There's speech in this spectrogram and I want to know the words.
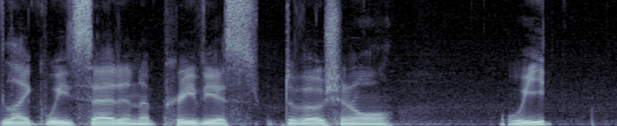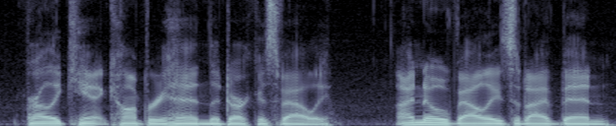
like we said in a previous devotional, we probably can't comprehend the darkest valley. I know valleys that I've been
